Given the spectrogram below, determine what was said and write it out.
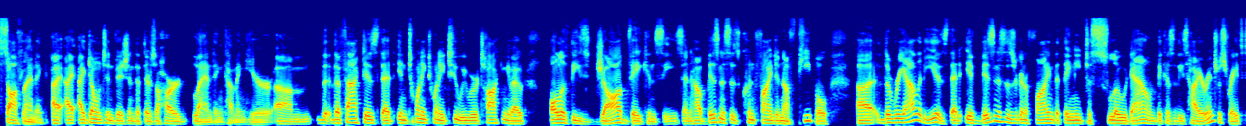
soft landing. I, I, I, don't envision that there's a hard landing coming here. Um, the, the fact is that in 2022, we were talking about all of these job vacancies and how businesses couldn't find enough people. Uh, the reality is that if businesses are going to find that they need to slow down because of these higher interest rates,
